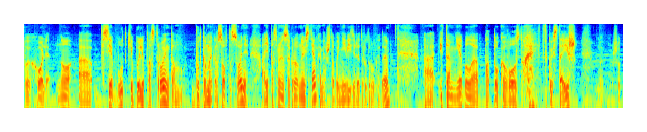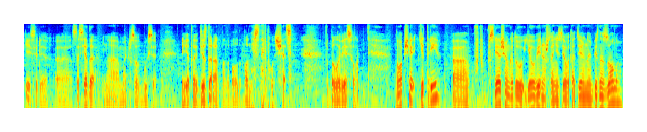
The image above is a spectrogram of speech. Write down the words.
в холле, но а, все будки были построены, там будка Microsoft и Sony, они построены с огромными стенками, чтобы не видели друг друга, да, а, и там не было потока воздуха. И ты такой стоишь, мы шоукейсили а, соседа на Microsoft бусе, и это дезодорант надо было дополнительный получать. это было весело. Но вообще E3 э, в, в следующем году я уверен, что они сделают отдельную бизнес-зону.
